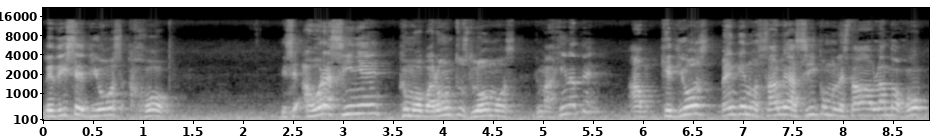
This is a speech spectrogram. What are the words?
le dice Dios a Job. Dice, ahora ciñe como varón tus lomos. Imagínate, que Dios venga y nos hable así como le estaba hablando a Job.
